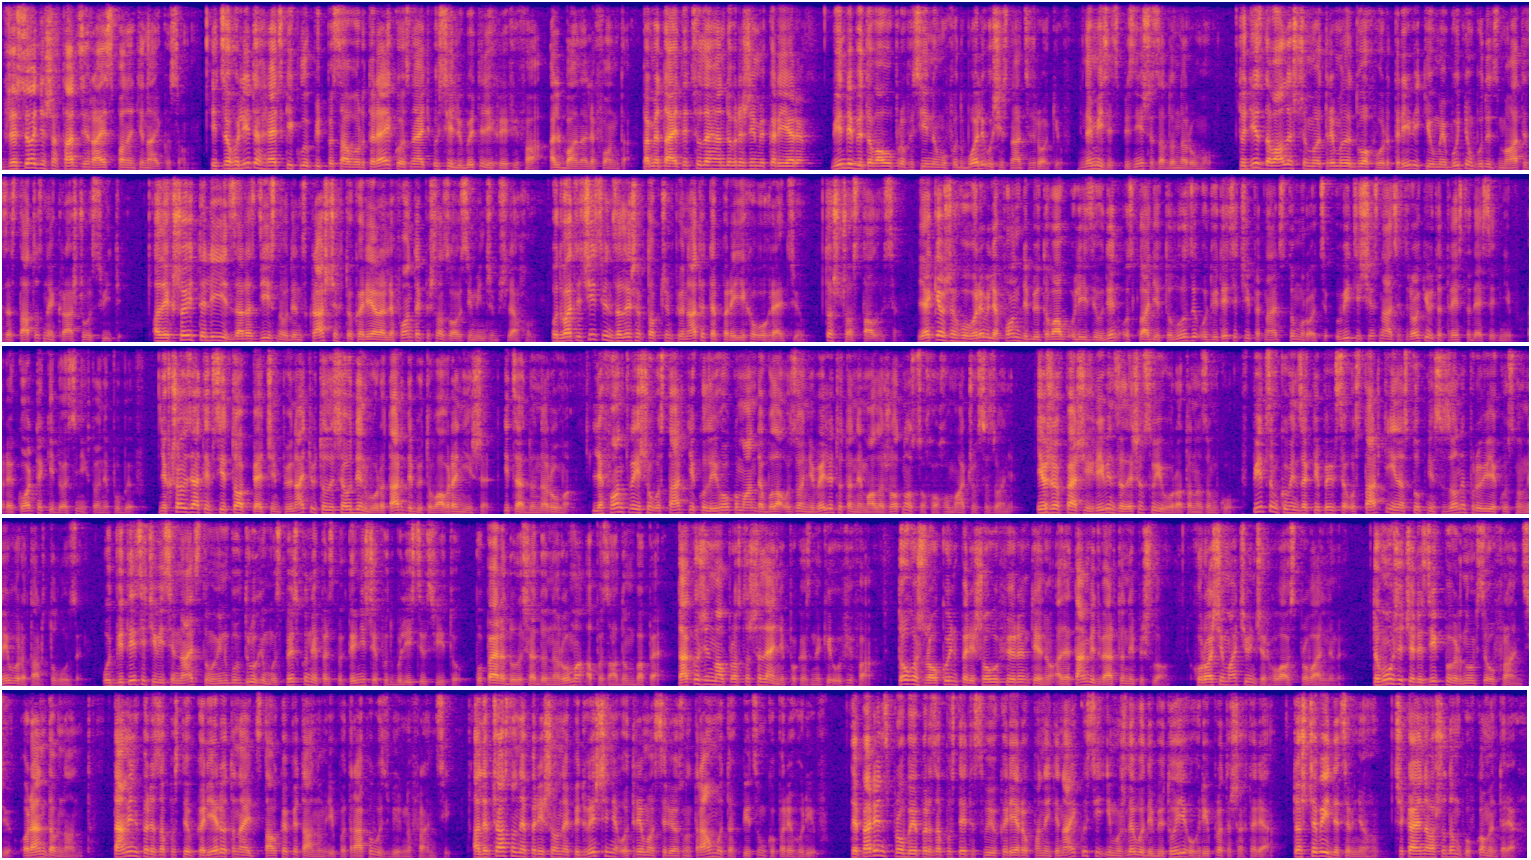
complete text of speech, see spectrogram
Вже сьогодні Шахтар зіграє з Панатінайкосом. І цього літа грецький клуб підписав воротаря, якого знають усі любителі гри FIFA – Альбана Лефонта. Пам'ятаєте цю легенду в режимі кар'єри? Він дебютував у професійному футболі у 16 років, на місяць пізніше за Доннаруму. Тоді здавалося, що ми отримали двох воротарів, які в майбутньому будуть змагатися за статус найкращого у світі. Але якщо італієць зараз дійсно один з кращих, то кар'єра Лефонта пішла зовсім іншим шляхом. У 26 він залишив топ-чемпіонати та переїхав у Грецію. То що сталося? Як я вже говорив, Лефон дебютував у Лізі 1 у складі Тулузи у 2015 році у віці 16 років та 310 днів. Рекорд, який досі ніхто не побив. Якщо взяти всі топ-5 чемпіонатів, то лише один воротар дебютував раніше, і це Донарума. Лефонт вийшов у старті, коли його команда була у зоні виліту та не мала жодного сухого матчу в сезоні. І вже в першій грі він залишив свої ворота на замку. В підсумку він закріпився у старті і наступні сезони провів як основний воротар Тулузи. У 2018-му він був другим у списку найперспективніших футболістів світу. Попереду лише Донарума, а позаду Мбапе. Також він мав просто шалені показники у FIFA. Того ж року він перейшов у Фіорентину, але там відверто не пішло. Хороші матчі він чергував з провальними. Тому вже через рік повернувся у Францію. Оренда Нант. Там він перезапустив кар'єру та навіть став капітаном і потрапив у збірну Франції. Але вчасно не перейшов на підвищення, отримав серйозну травму та в підсумку перегорів. Тепер він спробує перезапустити свою кар'єру в Панетінайкусі і, можливо, дебютує у грі проти Шахтаря. То що вийде це в нього? Чекаю на вашу думку в коментарях.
